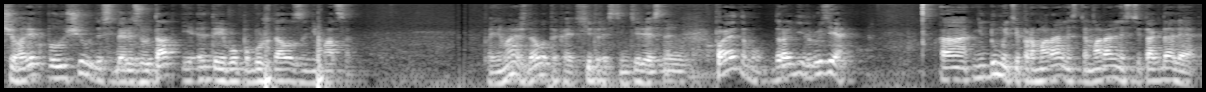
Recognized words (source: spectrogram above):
человек получил для себя результат, и это его побуждало заниматься. Понимаешь, да, вот такая хитрость интересная. Поэтому, дорогие друзья, не думайте про моральность, а моральность и так далее.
